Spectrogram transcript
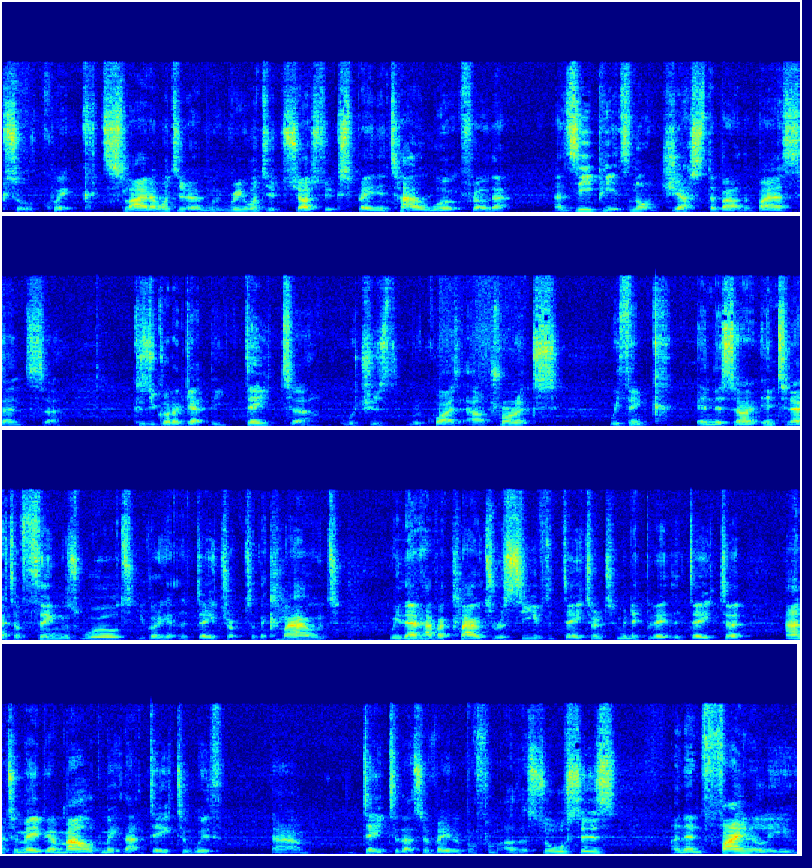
sort of quick slide, I wanted to, really wanted to just to explain the entire workflow that at ZP it's not just about the biosensor because you've got to get the data which is requires electronics. We think in this uh, Internet of Things world, you've got to get the data up to the cloud. We then have a cloud to receive the data and to manipulate the data and to maybe amalgamate that data with um, data that's available from other sources. And then finally,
